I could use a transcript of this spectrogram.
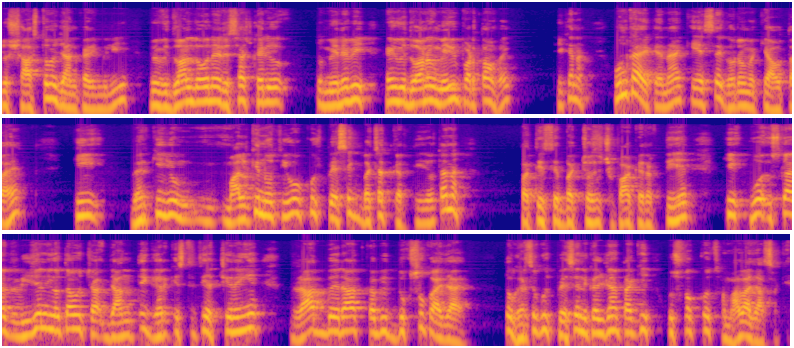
जो शास्त्रों में जानकारी मिली है, जो विद्वान लोगों ने रिसर्च करी तो मैंने भी, कई विद्वानों में भी पढ़ता हूँ भाई, ठीक है ना? उनका यह कहना है कि ऐसे घरों में क्या होता है कि घर की जो मालकिन होती है, वो कुछ पैसे की बचत करती है, होता है ना? पति से, बच्चों से छुपा के रखती है कि वो उसका रीजन ये होता है, वो जानती घर की स्थिति अच्छी नहीं है, रात बेरात कभी दुख सुख आ जाए तो घर से कुछ पैसे निकल जाए ताकि उस वक्त को संभाला जा सके।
